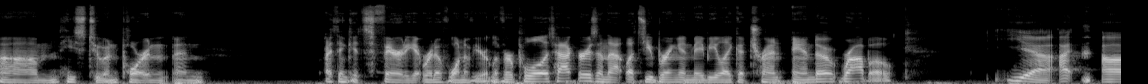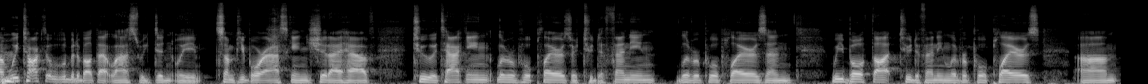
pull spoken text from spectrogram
Um, he's too important, and I think it's fair to get rid of one of your Liverpool attackers, and that lets you bring in maybe like a Trent and a Robbo. Yeah, I um, we talked a little bit about that last week, didn't we? Some people were asking, should I have two attacking Liverpool players or two defending Liverpool players? And we both thought two defending Liverpool players. Um,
